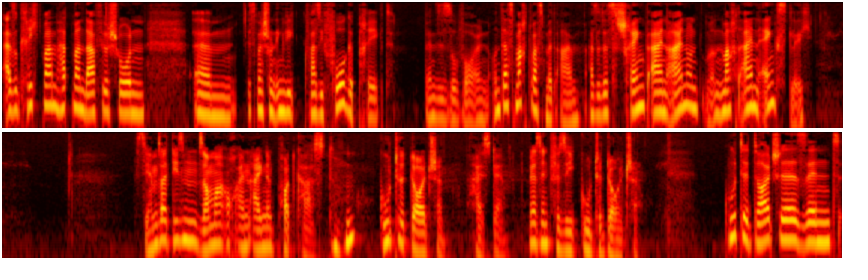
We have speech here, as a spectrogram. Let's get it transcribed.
Also kriegt man, hat man dafür schon, ähm, ist man schon irgendwie quasi vorgeprägt wenn Sie so wollen. Und das macht was mit einem. Also das schränkt einen ein und, und macht einen ängstlich. Sie haben seit diesem Sommer auch einen eigenen Podcast. Mhm. Gute Deutsche heißt er. Wer sind für Sie gute Deutsche? Gute Deutsche sind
